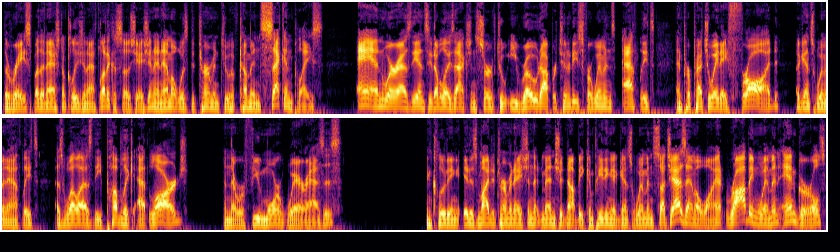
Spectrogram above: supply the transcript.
the race by the National Collegiate Athletic Association and Emma was determined to have come in second place. And whereas the NCAA's actions served to erode opportunities for women's athletes and perpetuate a fraud against women athletes, as well as the public at large, and there were few more whereases, including it is my determination that men should not be competing against women such as Emma Weyant, robbing women and girls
